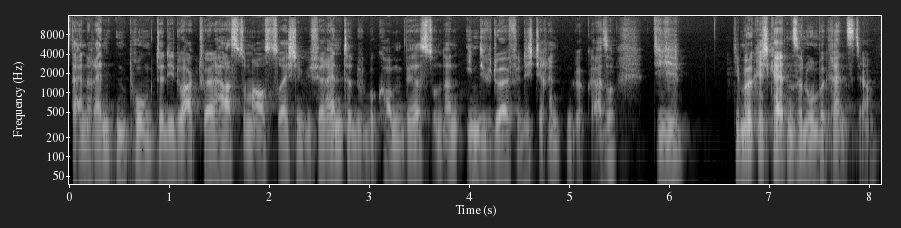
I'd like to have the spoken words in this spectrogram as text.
deine Rentenpunkte, die du aktuell hast, um auszurechnen, wie viel Rente du bekommen wirst und dann individuell für dich die Rentenlücke. Also, die die Möglichkeiten sind unbegrenzt, ja.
